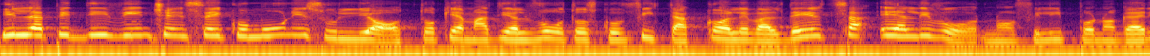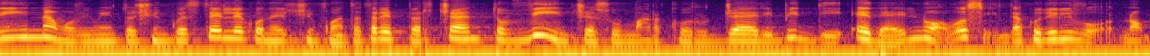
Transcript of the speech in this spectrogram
Il PD vince in sei comuni sugli otto, chiamati al voto sconfitta a Colle Valdelsa e a Livorno. Filippo Nogarin, Movimento 5 Stelle con il 53%, vince su Marco Ruggeri PD ed è il nuovo sindaco di Livorno.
